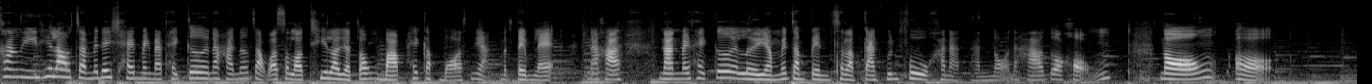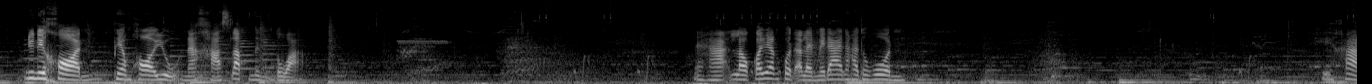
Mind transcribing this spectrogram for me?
ครั้งนี้ที่เราจะไม่ได้ใช้แมกนัทไทเกอร์นะคะ เนื่องจากว่าสล็อตที่เราจะต้องบัฟให้กับบอสเนี่ยมันเต็มแล้วนะคะนันแมกไทเกอร์เลยยังไม่จำเป็นสำหรับการฟื้นฟูขนาดนั้นเนาะนะคะ ตัวของน้องเอ่อยูนิคอร์นเพียงพออยู่นะคะสำหรับหนึ่งตัว นะคะเราก็ยังกดอะไรไม่ได้นะคะทุกคนโอเคค่ะ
